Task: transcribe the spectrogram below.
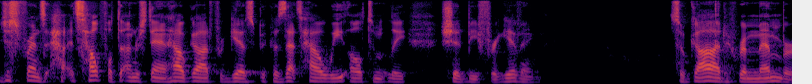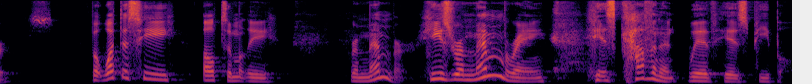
Just, friends, it's helpful to understand how God forgives because that's how we ultimately should be forgiving. So God remembers. But what does He ultimately remember? He's remembering His covenant with His people,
